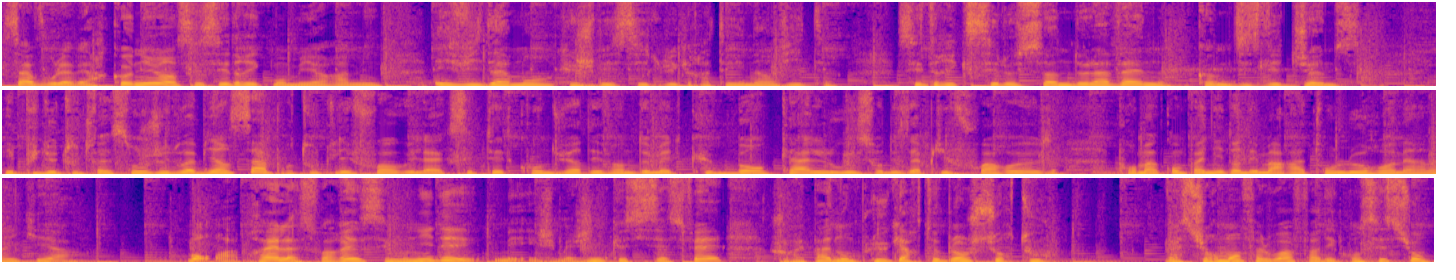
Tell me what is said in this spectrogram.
Ça, vous l'avez reconnu, hein, c'est Cédric, mon meilleur ami. Évidemment que je vais essayer de lui gratter une invite. Cédric, c'est le son de la veine, comme disent les Jones. Et puis de toute façon, je dois bien ça pour toutes les fois où il a accepté de conduire des 22 mètres cubes bancales loués sur des applis foireuses pour m'accompagner dans des marathons Leroy Merlin Ikea. Bon, après, la soirée, c'est mon idée, mais j'imagine que si ça se fait, j'aurai pas non plus carte blanche sur tout. Va sûrement falloir faire des concessions.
